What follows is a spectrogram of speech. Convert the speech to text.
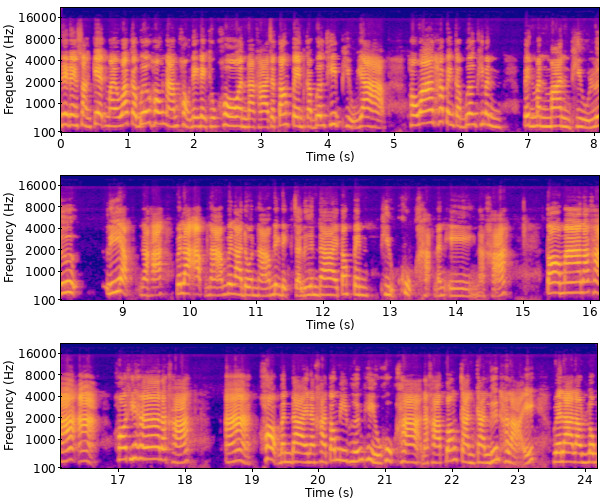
เด็กๆสังเกตไหมว่ากระเบื้องห้องน้ำของเด็กๆทุกคนนะคะ จะต้องเป็นกระเบื้องที่ผิวหยาบ เพราะว่าถ้าเป็นกระเบื้องที่มันเป็นมันๆผิวลื่นเรียบนะคะ เวลาอาบน้ำเวลาโดนน้ำเด็ก ๆ จะลื่นได้ ต้องเป็นผิวขรุขระนั่นเองนะคะ ต่อมานะคะอะข้อที่ 5 นะคะอ่าขอบบันไดนะคะ ต้องมีพื้นผิวขรุขระนะคะ ป้องกันการลื่นถลายเวลาเราลง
